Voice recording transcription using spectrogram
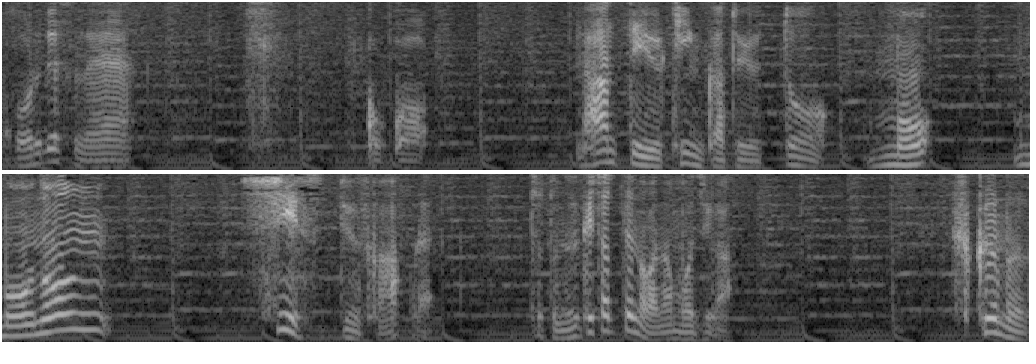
うん。これですね。ここ。なんていう金かというとモモノンシースっていうんですか？これ。ちょっと抜けちゃってんのかな文字が。含む。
